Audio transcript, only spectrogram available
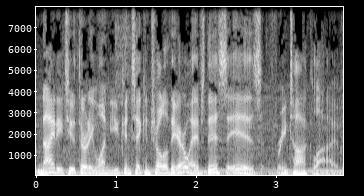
9231. You can take control of the airwaves. This is Free Talk Live.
